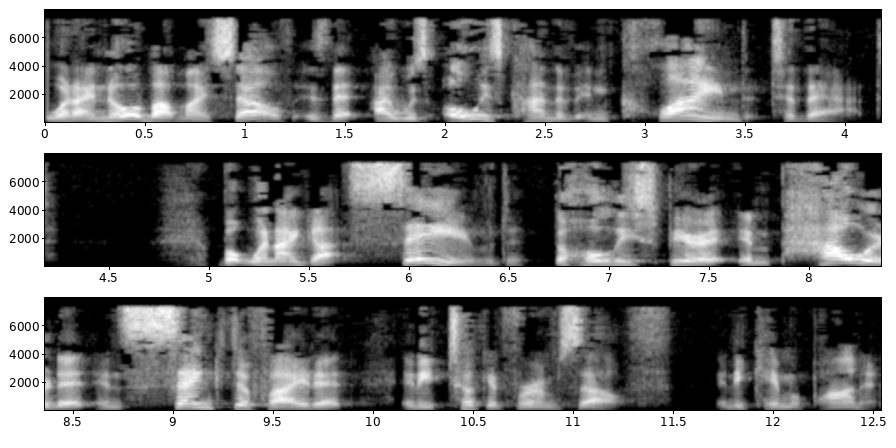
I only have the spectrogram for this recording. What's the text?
What I know about myself is that I was always kind of inclined to that. But when I got saved, the Holy Spirit empowered it and sanctified it, and He took it for Himself, and He came upon it.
